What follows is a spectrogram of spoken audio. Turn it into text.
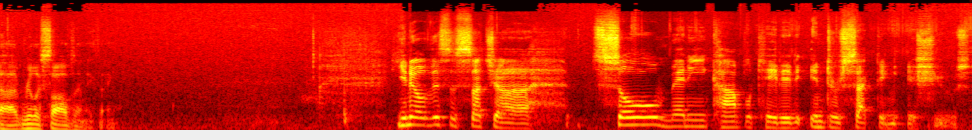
uh, really solves anything. You know, this is such a so many complicated intersecting issues.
